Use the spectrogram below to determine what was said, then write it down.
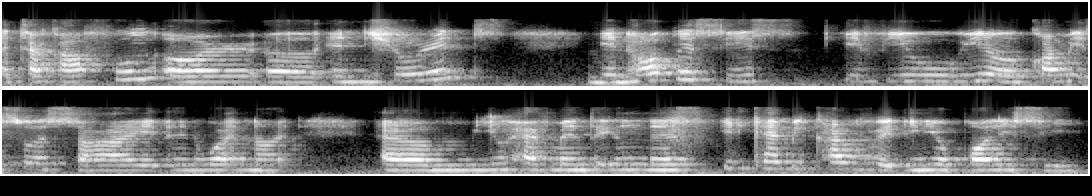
a takaful or uh, insurance. In overseas, if you you know commit suicide and whatnot, um, you have mental illness, it can be covered in your policy.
